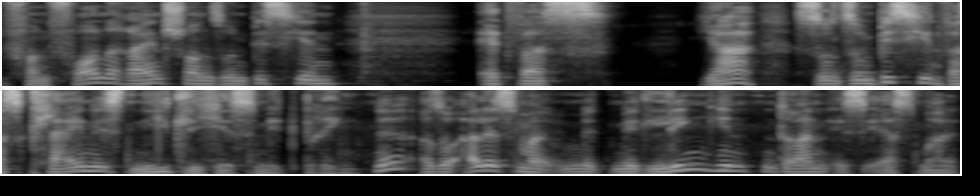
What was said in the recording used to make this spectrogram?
von vornherein schon so ein bisschen etwas ja, so, so ein bisschen was Kleines, Niedliches mitbringt. Ne? Also alles mal mit, mit Ling hinten dran ist erstmal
